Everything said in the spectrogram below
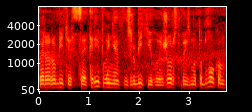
переробіть ось це кріплення, зробіть його жорстко із мотоблоком.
